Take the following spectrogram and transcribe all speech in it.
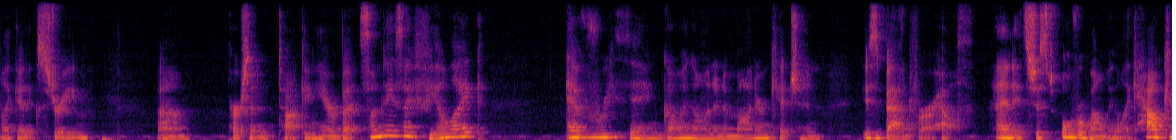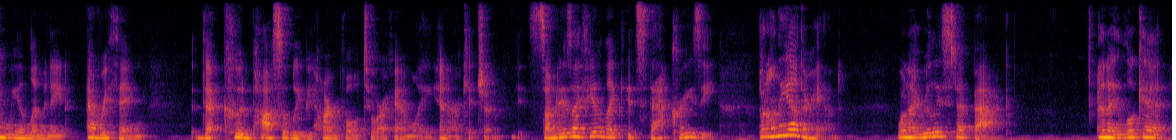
like an extreme um, person talking here, but some days I feel like everything going on in a modern kitchen is bad for our health. And it's just overwhelming. Like, how can we eliminate everything that could possibly be harmful to our family in our kitchen. Some days I feel like it's that crazy. But on the other hand, when I really step back and I look at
